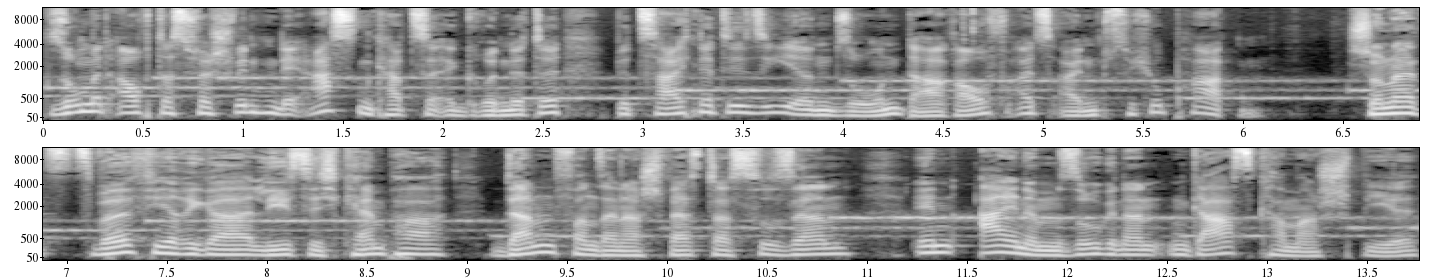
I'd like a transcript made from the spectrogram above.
somit auch das Verschwinden der ersten Katze ergründete, bezeichnete sie ihren Sohn darauf als einen Psychopathen. Schon als Zwölfjähriger ließ sich Kemper dann von seiner Schwester Suzanne in einem sogenannten Gaskammerspiel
